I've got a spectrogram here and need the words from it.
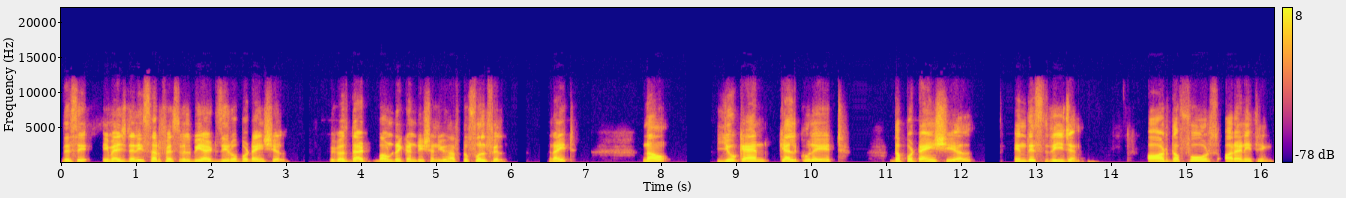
this imaginary surface will be at zero potential because that boundary condition you have to fulfill, right? Now you can calculate the potential in this region or the force or anything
